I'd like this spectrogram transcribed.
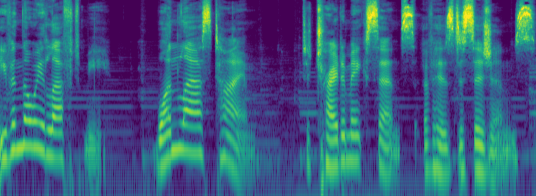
Even though he left me one last time to try to make sense of his decisions.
